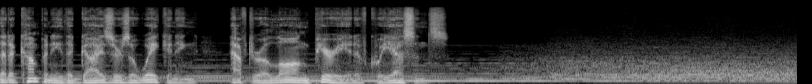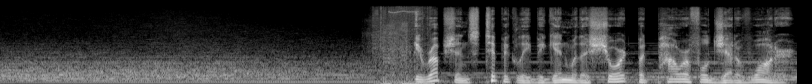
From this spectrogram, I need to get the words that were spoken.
that accompany the geyser's awakening after a long period of quiescence. Eruptions typically begin with a short but powerful jet of water,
